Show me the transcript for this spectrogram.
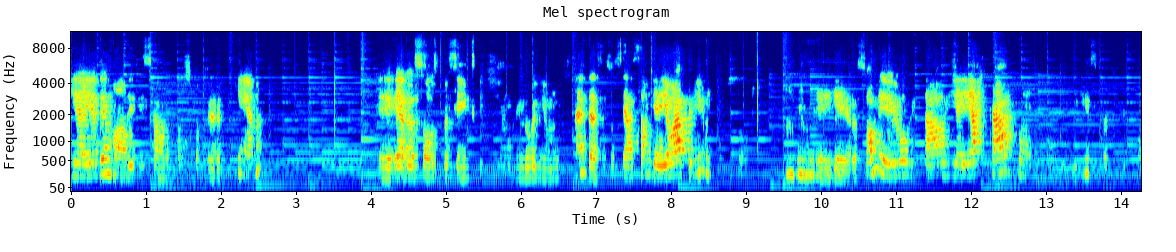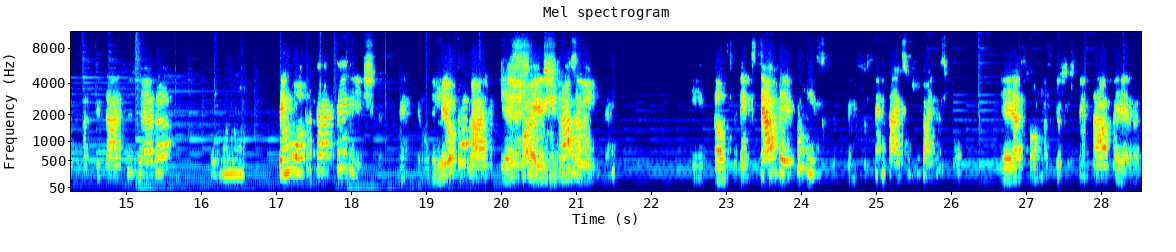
E aí a demanda inicial no consultório era pequena, é, era só os pacientes que tinham vindo oriundos né, dessa associação, e aí eu abri um consultório. Uhum. É, e aí era só meu e tal, e aí arcar com tudo isso, com responsabilidade, gera um, tem uma outra característica, né? É o meu trabalho, que é, É, só este trabalho, né? Então, você tem que se haver com isso, você tem que sustentar isso de várias formas. E aí, as formas que eu sustentava era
